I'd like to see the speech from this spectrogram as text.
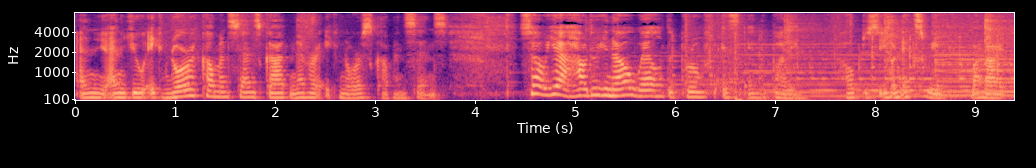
and, and you ignore common sense, God never ignores common sense. So yeah, how do you know? Well, the proof is in the pudding. Hope to see you next week. Bye bye.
